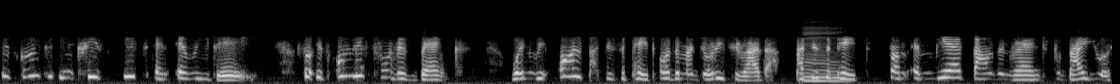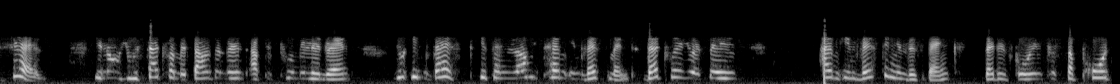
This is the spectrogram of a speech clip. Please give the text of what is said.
it's going to increase each and every day. So it's only through this bank when we all participate, or the majority rather, participate mm. from a mere thousand rand to buy your shares. You know, you start from a thousand rand up to two million rand. You invest. It's a long-term investment. That way, you are saying I'm investing in this bank that is going to support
